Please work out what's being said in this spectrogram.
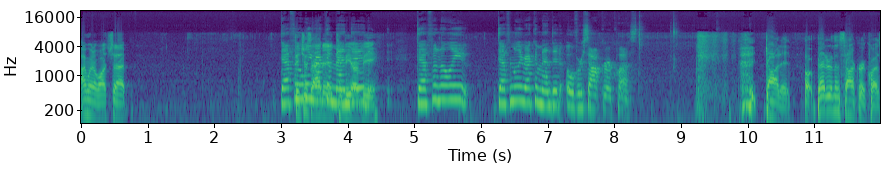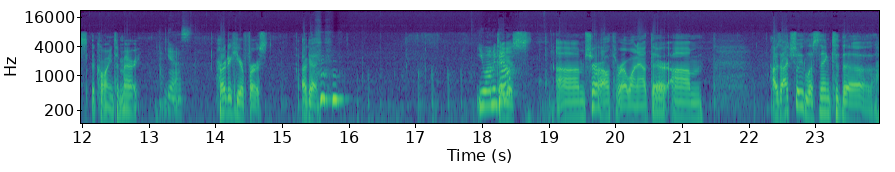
I'm gonna watch that. They definitely just added it to recommended. VRV. definitely definitely recommended over Sakura Quest Got it. Oh, better than Sakura Quest, according to Mary. yes Heard it here first. Okay, you want to go us. Um, sure, I'll throw one out there. Um, I was actually listening to the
